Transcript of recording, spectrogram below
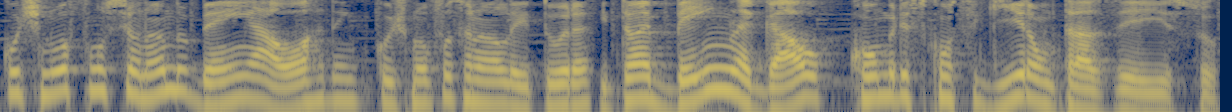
continua funcionando bem a ordem, continua funcionando a leitura. Então é bem legal como eles conseguiram trazer isso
